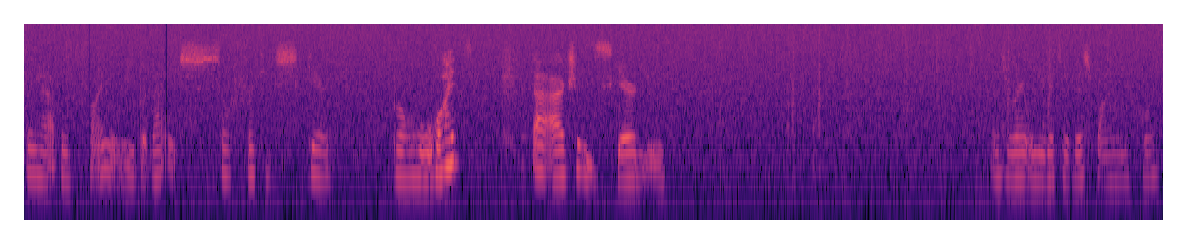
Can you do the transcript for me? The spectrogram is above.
Something happened finally, but that was so freaking scary. Bro, what? That actually scared me. That's right when you get to this biome, of course.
